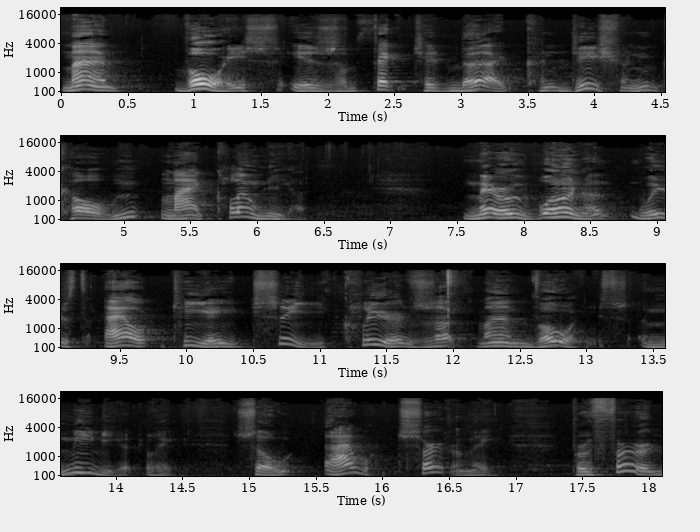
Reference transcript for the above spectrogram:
My voice is affected by a condition called myoclonia. Marijuana without THC clears up my voice immediately. So I would certainly prefer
